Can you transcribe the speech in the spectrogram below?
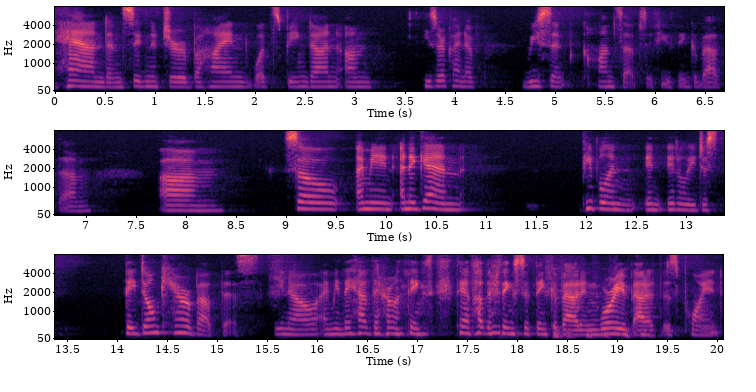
hand and signature behind what's being done. Um, these are kind of recent concepts if you think about them. Um, so i mean and again people in, in Italy just they don't care about this. You know, I mean, they have their own things. They have other things to think about and worry about at this point.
